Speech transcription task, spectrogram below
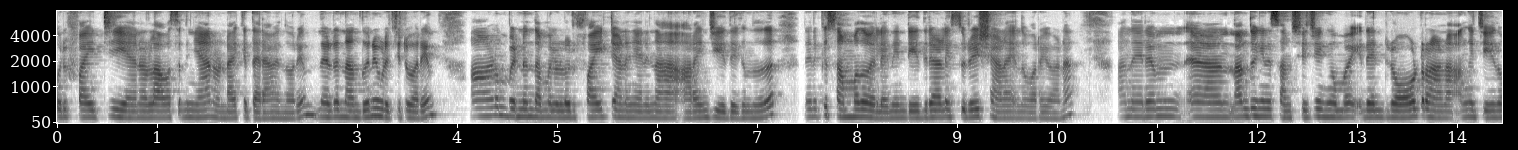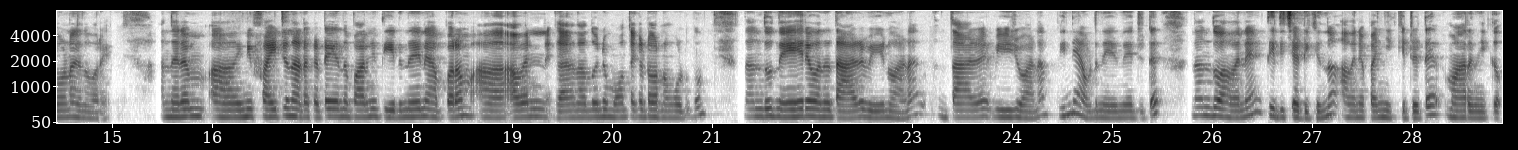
ഒരു ഫൈറ്റ് ചെയ്യാനുള്ള അവസരം ഞാൻ ഉണ്ടാക്കി തരാമെന്ന് പറയും. എന്നിട്ട് നന്ദുവിനെ വിളിച്ചിട്ട് പറയും ആണും പെണ്ണും തമ്മിലുള്ള ഒരു ഫൈറ്റാണ് ഞാൻ ഇന്ന് അറേഞ്ച് ചെയ്തേക്കുന്നത്. നിനക്ക് സമ്മതമല്ലേ? നിന്റെ എതിരാളി സുരേഷാണ് എന്ന് പറയുവാണ്. അന്നേരം നന്ദു ഇങ്ങനെ സംശയിച്ച് കഴിക്കുമ്പോൾ ഇതെന്റെ ഒരു ഓർഡറാണ് അങ്ങ് ചെയ്തോണം എന്ന് പറയും. അന്നേരം ഇനി ഫൈറ്റ് നടക്കട്ടെ എന്ന് പറഞ്ഞ് തീരുന്നതിന് അപ്പുറം അവൻ നന്ദുവിന്റെ മുഖത്തേക്കിട്ട് ഒരെണ്ണം കൊടുക്കും. നന്ദു നേരെ വന്ന് താഴെ വീണുവാണ് താഴെ വീഴുവാണ്. പിന്നെ അവിടെ നിന്ന് എഴുന്നേറ്റിട്ട് നന്ദു അവനെ തിരിച്ചടിക്കുന്നു. അവനെ പഞ്ഞിക്കിട്ടിട്ട് മാറി നിൽക്കും.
